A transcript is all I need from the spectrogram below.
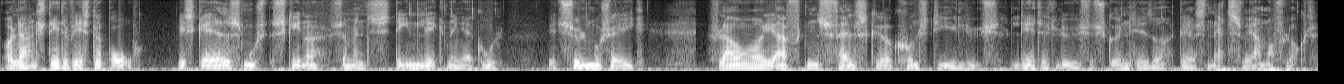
Og langs dette Vesterbro, hvis gadesmus skinner som en stenlægning af guld, et sølvmosaik, flagrer i aftens falske og kunstige lys lette løse skønheder deres natsværmerflugt.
